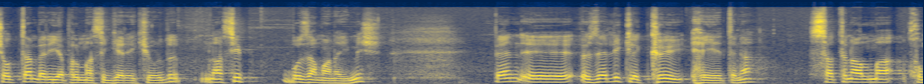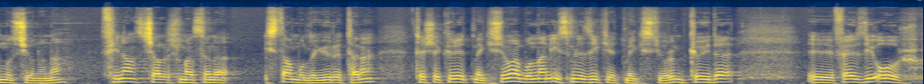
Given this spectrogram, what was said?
çoktan beri yapılması gerekiyordu. Nasip bu zamanaymış. Ben e, özellikle köy heyetine, satın alma komisyonuna, finans çalışmasını İstanbul'da yürütene teşekkür etmek istiyorum ama bunların ismini zikretmek istiyorum. Köyde e, Fevzi Oğur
